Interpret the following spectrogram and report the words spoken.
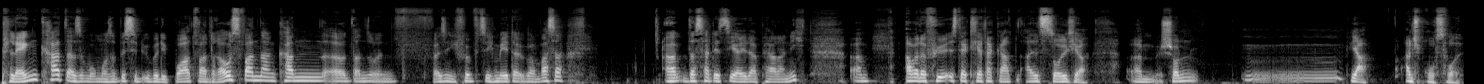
Plank hat, also wo man so ein bisschen über die Bordwand rauswandern kann, äh, dann so in, weiß nicht, 50 Meter über dem Wasser. Ähm, das hat jetzt die Aida Perla nicht. Ähm, aber dafür ist der Klettergarten als solcher ähm, schon, mm, ja, anspruchsvoll.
